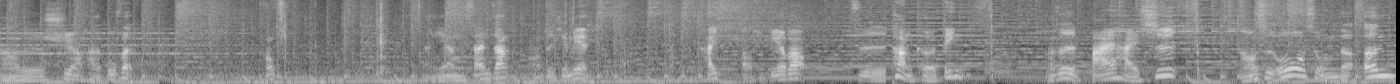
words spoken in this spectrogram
然后是序号卡的部分。好，那一样三张，往最前面开倒数第二包是胖可丁，然后是白海狮，然后是哦是我们的 N。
